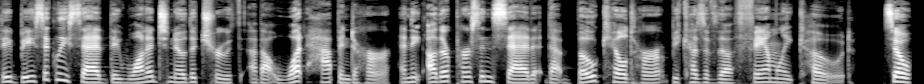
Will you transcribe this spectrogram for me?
They basically said they wanted to know the truth about what happened to her, and the other person said that Bo killed her because of the family code. So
